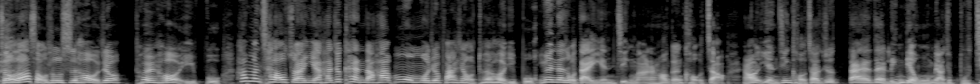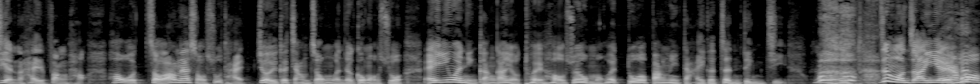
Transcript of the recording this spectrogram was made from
走到手术室后，我就退后一步。他们超专业，他就看到，他默默就发现我退后一步，因为那时候我戴眼镜嘛，然后跟口罩，然后眼镜口罩就大概在零点五秒就不见了，他也放好。后我走到那手术台，就有一个讲中文的跟我说：“哎、欸，因为你刚刚有退后，所以我们会多帮你打一个镇定剂。”这么专业，然后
